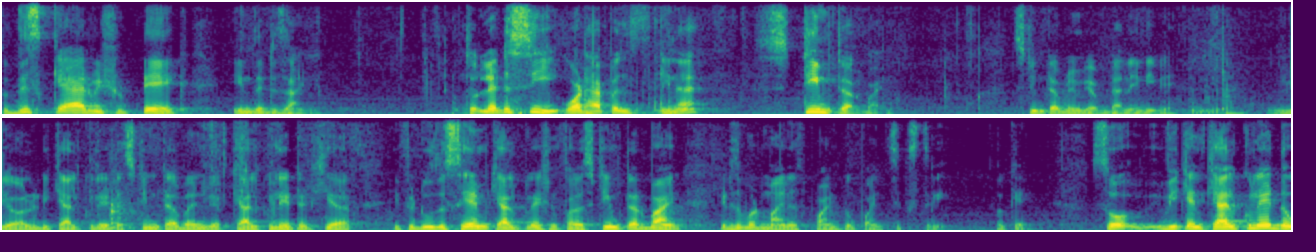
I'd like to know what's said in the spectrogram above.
So, this care we should take in the design. So, let us see what happens in a steam turbine. Steam turbine we have done anyway we already calculated steam turbine we have calculated here. If you do the same calculation for a steam turbine it is about minus 0.2 0.63. Okay. So, we can calculate the,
